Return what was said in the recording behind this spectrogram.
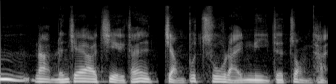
嗯，那人家要借，但是讲不出来你的状态，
